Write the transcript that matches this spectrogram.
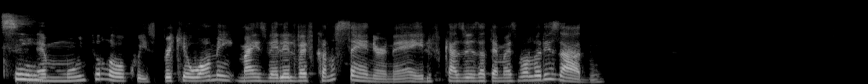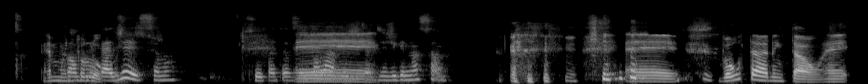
Sim. É muito louco isso, porque o homem mais velho ele vai ficando sênior, né? Ele fica às vezes até mais valorizado. É muito louco. Complicadíssimo. Fico até sem palavras de É, indignação. é, voltando então, é,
